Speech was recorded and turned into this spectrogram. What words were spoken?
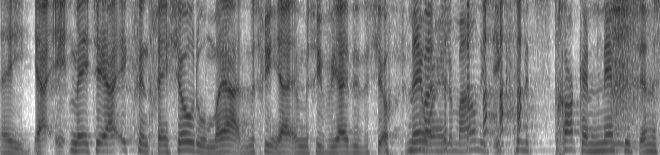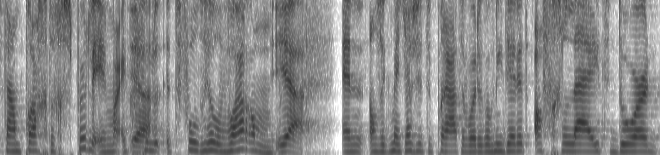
nee. Ja, ik, je, ja, ik vind geen showroom. Maar ja, misschien, ja, misschien vind jij dit een showroom. Nee hoor, helemaal niet. Ik vind het strak en netjes en er staan prachtige spullen in. Maar ik Ja. voel het, het voelt heel warm. Ja, En als ik met jou zit te praten, word ik ook niet de hele tijd afgeleid door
